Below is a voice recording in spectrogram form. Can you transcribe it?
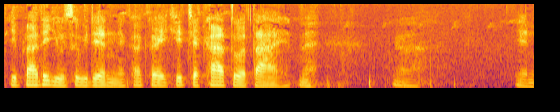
ที่พระที่อยู่สวีเดนเนี่ยก็เคยคิดจะฆ่าตัวตายนะเห็น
